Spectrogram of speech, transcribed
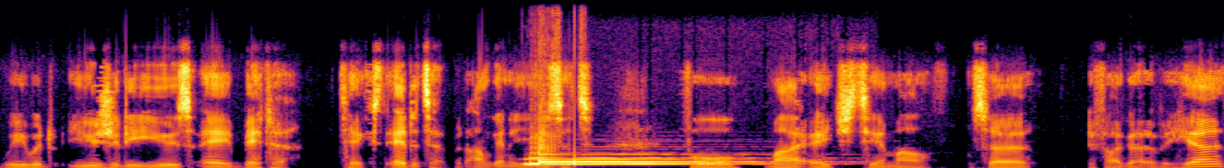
We would usually use a better text editor, but I'm going to use it for my HTML. So if I go over here,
